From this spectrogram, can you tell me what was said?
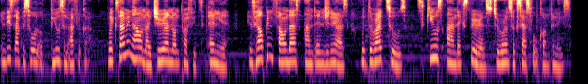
In this episode of Built in Africa, we examine how Nigerian nonprofit Enye is helping founders and engineers with the right tools, skills, and experience to run successful companies.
